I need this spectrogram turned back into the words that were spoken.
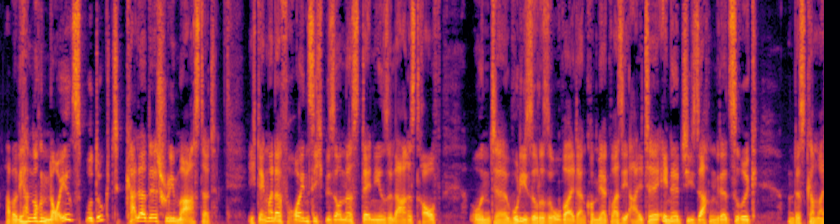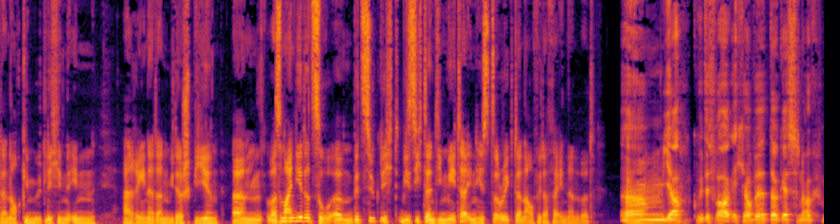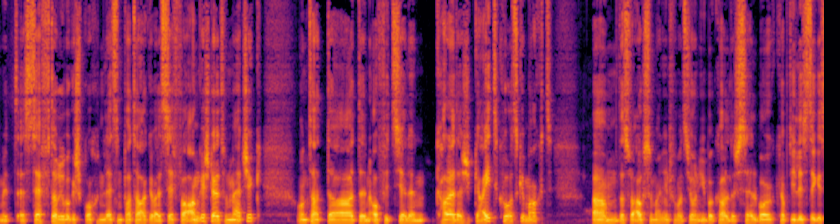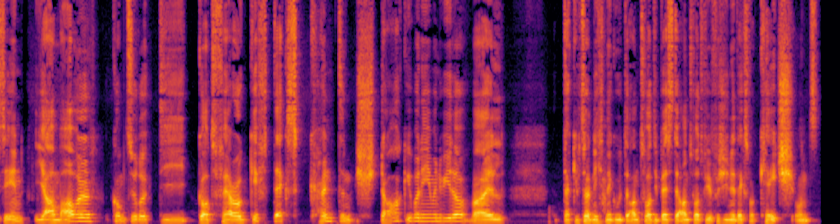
Aber wir haben noch ein neues Produkt, Color Dash Remastered. Ich denke mal, da freuen sich besonders Danny und Solaris drauf und äh, Woody so oder so, weil dann kommen ja quasi alte Energy-Sachen wieder zurück und das kann man dann auch gemütlich in, in Arena dann wieder spielen. Ähm, was meint ihr dazu ähm, bezüglich, wie sich dann die Meta in Historic dann auch wieder verändern wird? Ähm, ja, gute Frage. Ich habe da gestern auch mit äh, Seth darüber gesprochen, letzten paar Tage, weil Seth war angestellt von Magic und hat da den offiziellen Kaladesh Guide kurz gemacht. Ähm, das war auch so meine Information über Kaladesh selber. Ich habe die Liste gesehen. Ja, Marvel kommt zurück. Die God Pharaoh Gift Decks könnten stark übernehmen wieder, weil da gibt's halt nicht eine gute Antwort. Die beste Antwort für verschiedene Decks war Cage und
